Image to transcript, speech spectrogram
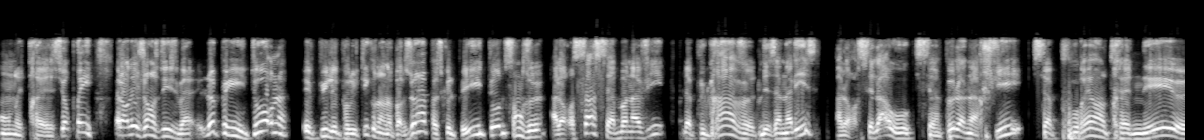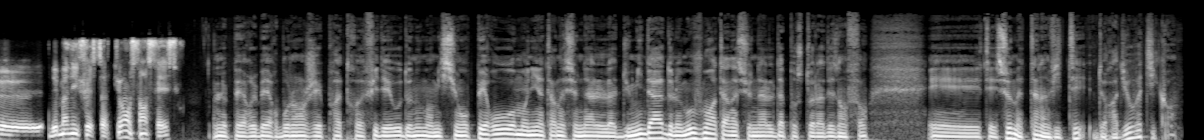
On, est très surpris. Alors les gens se disent, ben, le pays tourne, et puis les politiques, on n'en a pas besoin parce que le pays tourne sans eux. Alors ça, c'est à mon avis la plus grave des analyses. Alors c'est là où c'est un peu l'anarchie, ça pourrait entraîner euh, des manifestations sans cesse. Le père Hubert Boulanger, prêtre fidéo de nous en mission au Pérou, aumônier international du MIDAD, le mouvement international d'apostolat des enfants, était ce matin l'invité de Radio Vatican.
